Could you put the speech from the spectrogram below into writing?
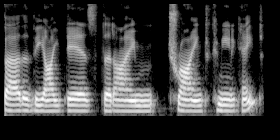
further the ideas that i'm trying to communicate.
